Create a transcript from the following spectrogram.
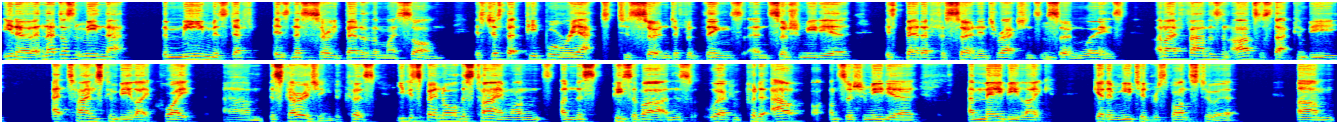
You know, and that doesn't mean that the meme is def- is necessarily better than my song. It's just that people react to certain different things and social media is better for certain interactions in mm. certain ways. And I found as an artist that can be at times can be like quite um, discouraging because you could spend all this time on on this piece of art and this work and put it out on social media and maybe like get a muted response to it Um,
